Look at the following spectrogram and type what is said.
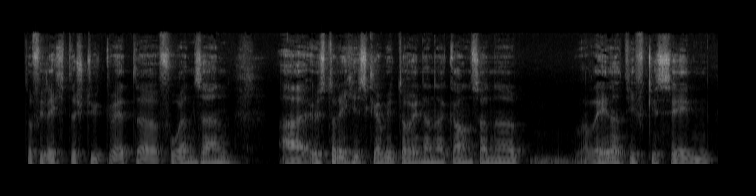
da vielleicht ein Stück weiter vorn sind. Österreich ist, glaube ich, da in einer ganz einer relativ gesehen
